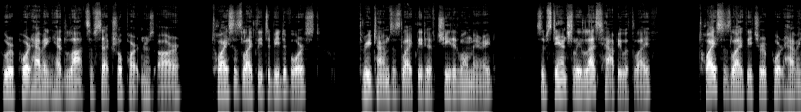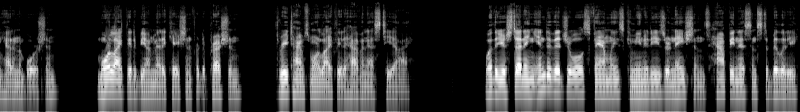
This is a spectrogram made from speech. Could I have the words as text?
who report having had lots of sexual partners are twice as likely to be divorced, three times as likely to have cheated while married, substantially less happy with life, twice as likely to report having had an abortion, more likely to be on medication for depression, three times more likely to have an STI. Whether you're studying individuals, families, communities, or nations, happiness and stability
